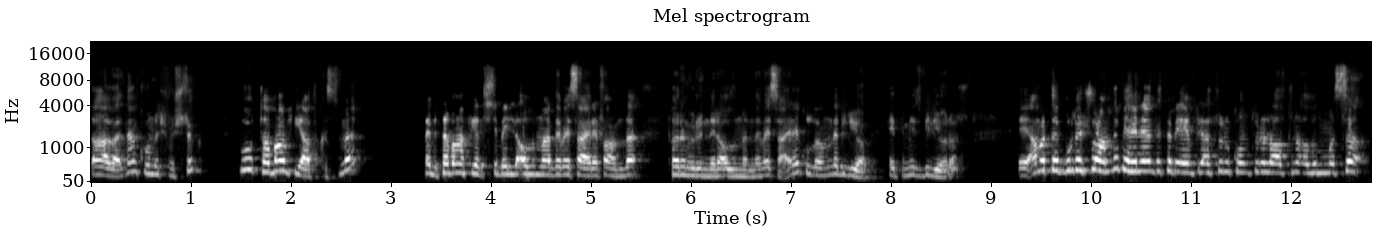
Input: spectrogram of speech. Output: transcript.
daha evvelden konuşmuştuk. Bu taban fiyat kısmı. Tabii taban fiyat işte belli alımlarda vesaire falan da tarım ürünleri alımlarında vesaire kullanılabiliyor. Hepimiz biliyoruz. E, ama tabii burada şu anda bir herhalde tabii enflasyonun kontrol altına alınması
